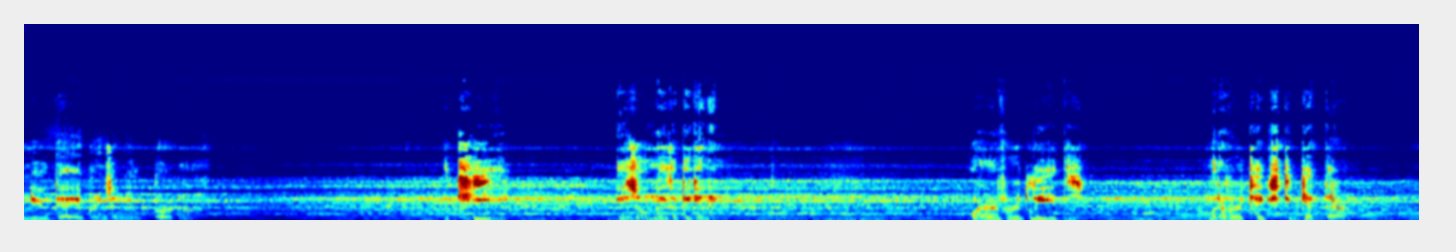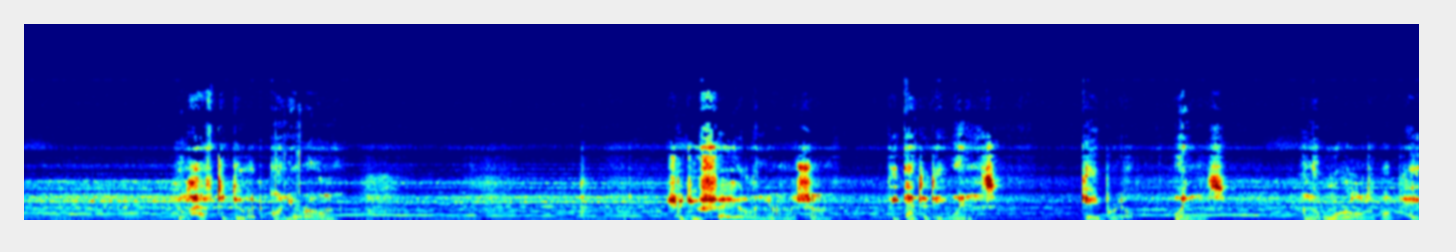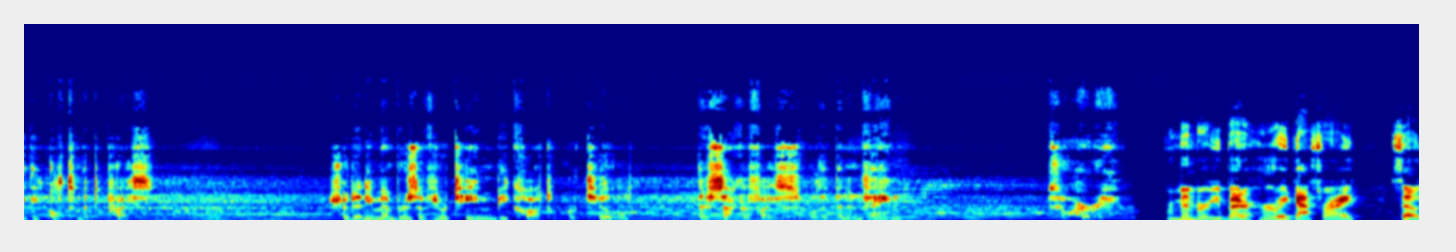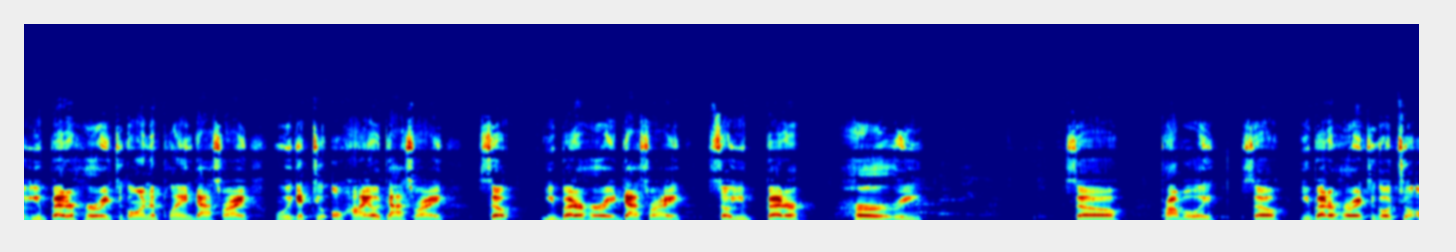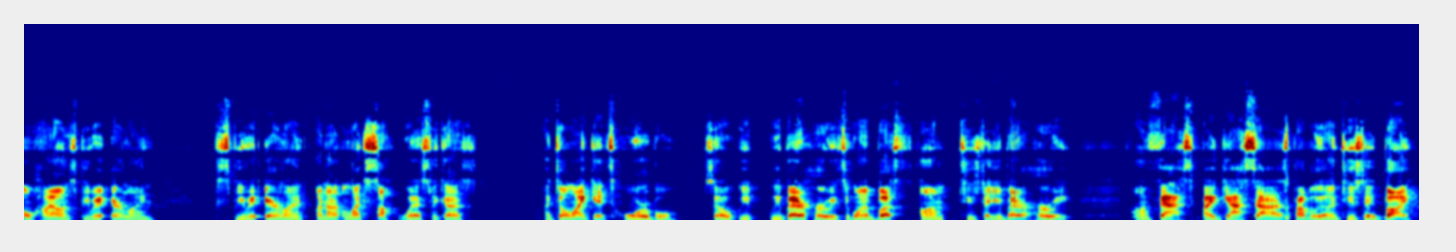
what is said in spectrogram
A new day brings a new burden. The key is only the beginning. Wherever it leads, whatever it takes to get there, you'll have to do it on your own. Should you fail in your mission, the entity wins. Gabriel wins, and the world will pay the ultimate price. Should any members of your team be caught or killed, their sacrifice will have been in vain. So hurry. Remember, you better hurry, that's right. So, you better hurry to go on the plane, that's right. When we get to Ohio, that's right. So, you better hurry, that's right. So, you better hurry. So, probably. So, you better hurry to go to Ohio on Spirit Airline. Spirit Airline, uh, not like Southwest because I don't like it. It's horrible. So we, we better hurry to go on a bus on Tuesday. You better hurry on fast. Buy gas gas probably on Tuesday. Bye.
